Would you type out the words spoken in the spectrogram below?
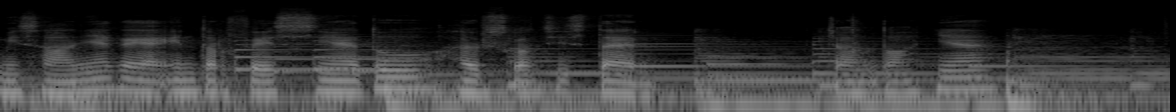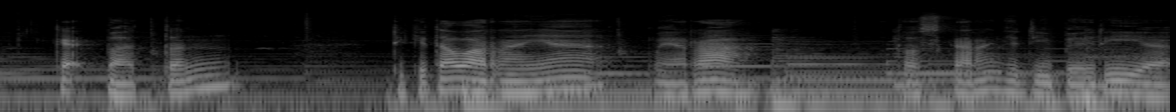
misalnya kayak interface-nya itu harus konsisten. Contohnya kayak button di kita warnanya merah atau sekarang jadi berry ya.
